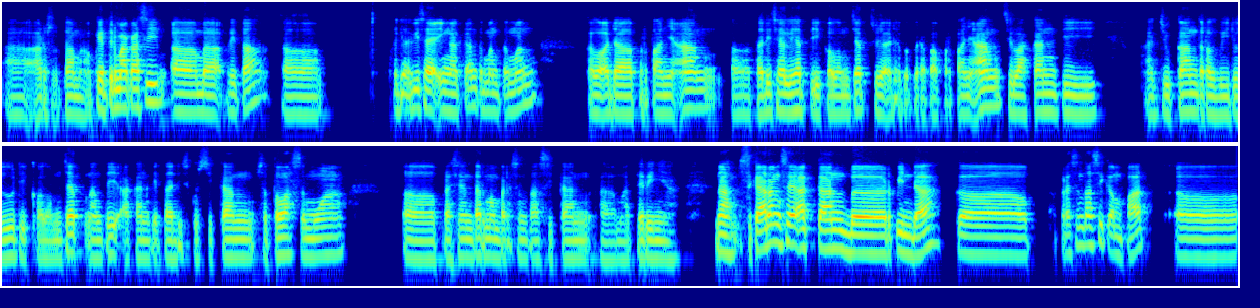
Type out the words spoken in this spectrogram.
eh, arus utama. Oke, terima kasih Mbak Prita. Lagi-lagi saya ingatkan teman-teman kalau ada pertanyaan, tadi saya lihat di kolom chat sudah ada beberapa pertanyaan, silahkan diajukan terlebih dulu di kolom chat, nanti akan kita diskusikan setelah semua presenter mempresentasikan materinya. Nah, sekarang saya akan berpindah ke presentasi keempat eh,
